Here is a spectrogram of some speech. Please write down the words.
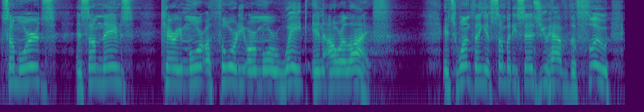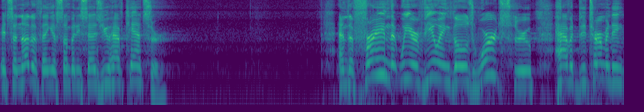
Some words and some names carry more authority or more weight in our life. It's one thing if somebody says you have the flu, it's another thing if somebody says you have cancer. And the frame that we are viewing those words through have a determining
